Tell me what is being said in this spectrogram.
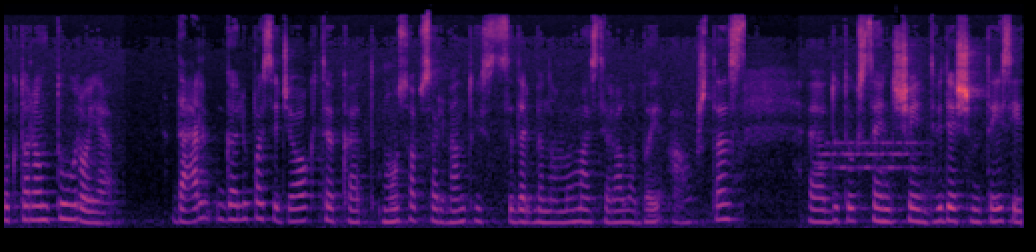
doktorantūroje. Dar galiu pasidžiaugti, kad mūsų absolventų įsidarbinamumas yra labai aukštas. 2020 e,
